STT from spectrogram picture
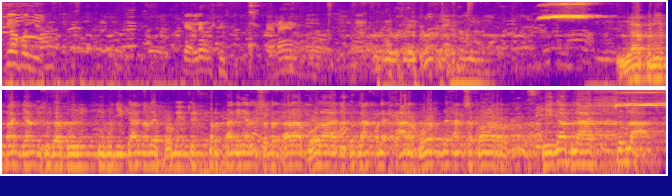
Iki apa. Ya panjang sudah bu- dibunyikan oleh pemimpin pertandingan sementara bola dipegang oleh Arbon dengan skor 13-11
